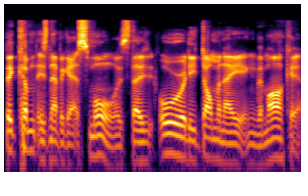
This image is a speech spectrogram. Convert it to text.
big companies never get small, is they're already dominating the market,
